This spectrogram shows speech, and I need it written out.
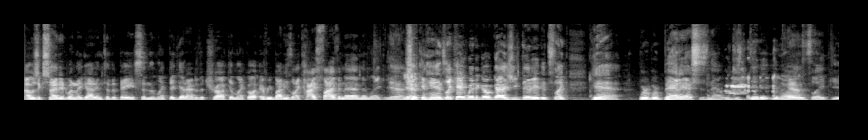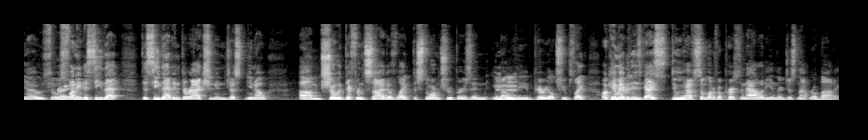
I was excited when they got into the base and then like they get out of the truck and like oh, everybody's like high fiving them and like Yeah. Yeah. shaking hands like hey way to go guys you did it. It's like yeah we're we're badasses now we just did it you know Yeah. it's like you know it was, it was Right. funny to see that to see that interaction and just you know um, show a different side of like the stormtroopers and you know Mhm. the imperial troops like okay maybe these guys do have somewhat of a personality and they're just not robotic.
